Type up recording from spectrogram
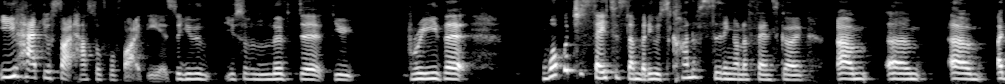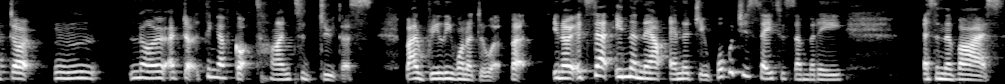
You had your side hustle for five years, so you you sort of lived it, you breathe it. What would you say to somebody who's kind of sitting on a fence, going, um, um, um, I don't. Mm, no, I don't think I've got time to do this, but I really want to do it. But you know, it's that in the now energy. What would you say to somebody as an advice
